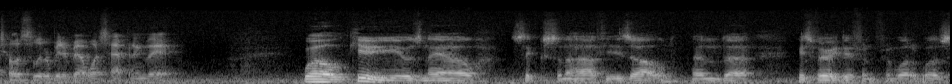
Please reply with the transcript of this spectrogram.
tell us a little bit about what's happening there? Well, QUU is now six and a half years old, and it's very different from what it was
